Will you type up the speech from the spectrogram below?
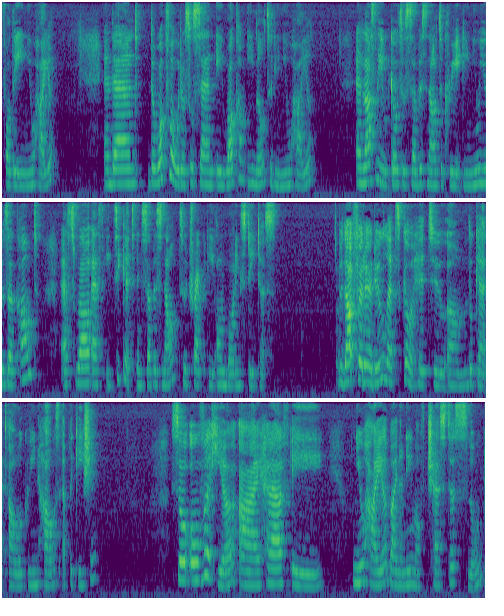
for the new hire and then the workflow would also send a welcome email to the new hire. And lastly, it would go to ServiceNow to create the new user account, as well as a ticket in ServiceNow to track the onboarding status. Without further ado, let's go ahead to um, look at our greenhouse application. So over here, I have a new hire by the name of Chester Sloan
